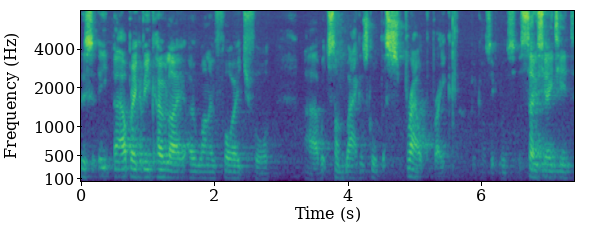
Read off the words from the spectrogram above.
this e outbreak of E. coli 0104H4, uh, which some waggers called the sprout break because it was associated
